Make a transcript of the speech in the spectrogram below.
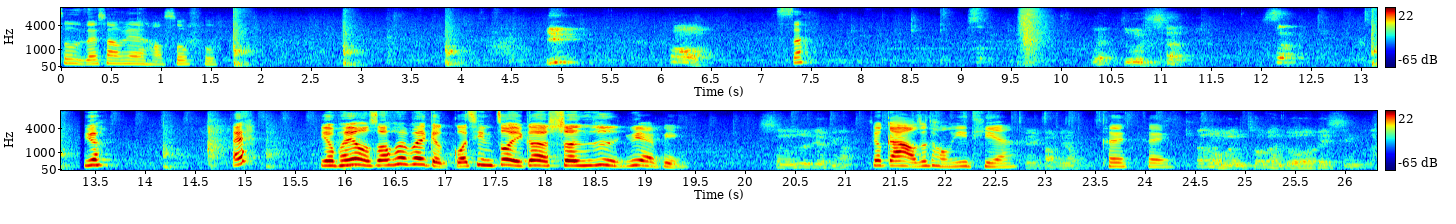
粽子在上面好舒服。一，哦，三，哎，怎么上？上。哟，哎，有朋友说会不会给国庆做一个生日月饼？生日月饼啊，就刚好是同一天，可以考虑哦。可以可以。但是我们做过很多类型的，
